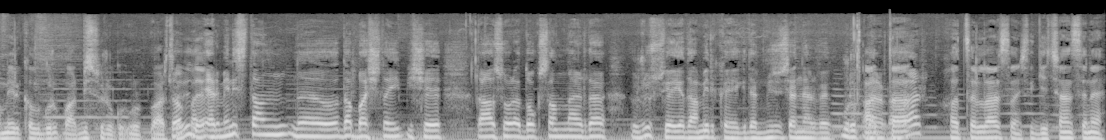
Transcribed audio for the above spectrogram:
Amerikalı grup var, bir sürü grup var Çok tabii var. de. Ermenistan'da başlayıp işe daha sonra 90'larda Rusya ya da Amerika'ya giden müzisyenler ve gruplar da Hatta var. hatırlarsan işte geçen sene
